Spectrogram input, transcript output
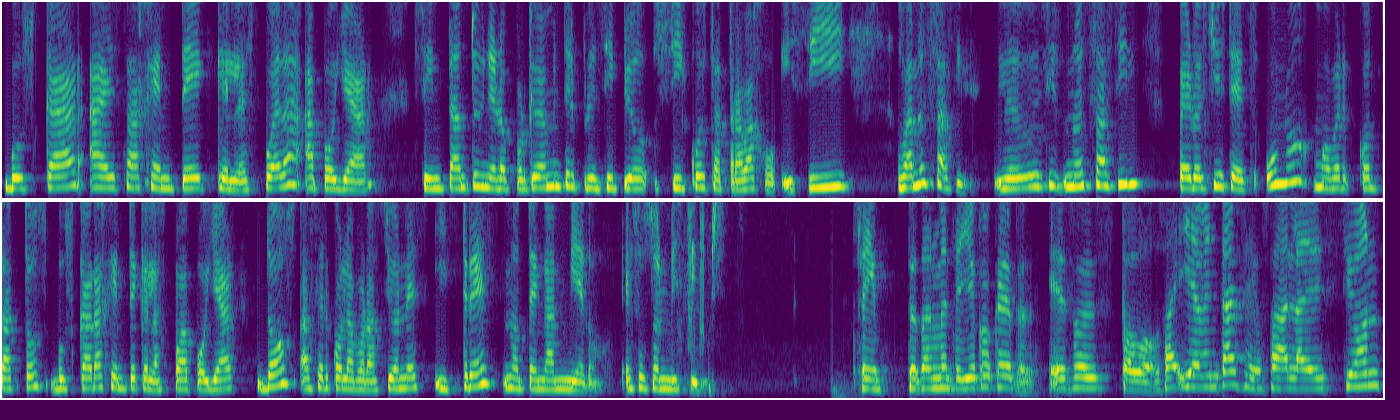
buscar a esa gente que les pueda apoyar sin tanto dinero, porque obviamente al principio sí cuesta trabajo y sí, o sea, no es fácil, voy a decir, no es fácil, pero el chiste es, uno, mover contactos, buscar a gente que las pueda apoyar, dos, hacer colaboraciones y tres, no tengan miedo. Esos son mis tips. Sí, totalmente. Yo creo que eso es todo. O sea, y aventarse. O sea, la decisión,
